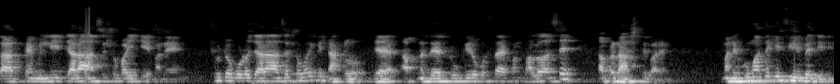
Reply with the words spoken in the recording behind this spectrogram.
তার ফ্যামিলি যারা আছে সবাইকে মানে ছোট বড় যারা আছে সবাইকে ডাকলো যে, আপনাদের রোগীর অবস্থা এখন ভালো আছে, আপনারা আসতে পারেন। মানে ঘুমা থেকে ফিরবে তিনি।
